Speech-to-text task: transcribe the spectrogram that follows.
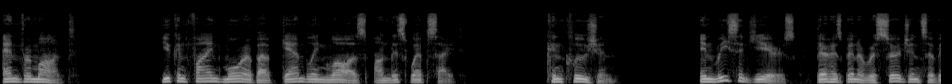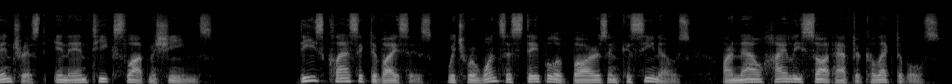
and Vermont. You can find more about gambling laws on this website. Conclusion In recent years, there has been a resurgence of interest in antique slot machines. These classic devices, which were once a staple of bars and casinos, are now highly sought after collectibles.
